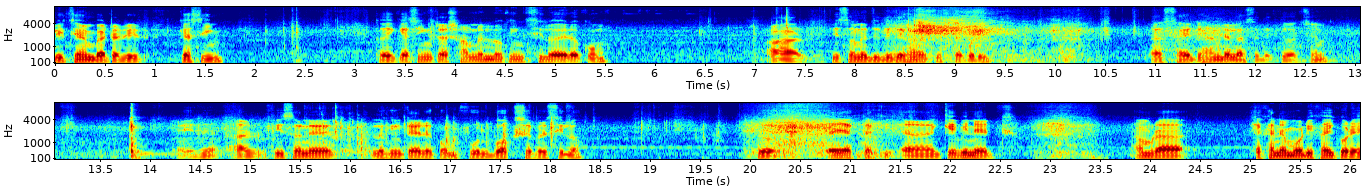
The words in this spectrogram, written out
লিথিয়াম ব্যাটারির ক্যাসিং তো এই ক্যাসিংটা সামনের লুকিং ছিল এরকম। আর পিছনে যদি দেখানোর চেষ্টা করি আর সাইড হ্যান্ডেল আছে দেখতে পাচ্ছেন। এই যে, আর পিছনের লুকিংটা এরকম ফুল বক্স শেপের ছিল। তো এই একটা ক্যাবিনেট আমরা এখানে মডিফাই করে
